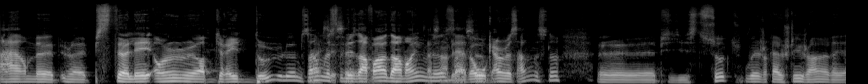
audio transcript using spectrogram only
arme, euh, pistolet 1, upgrade 2, là, il me semble. Ouais, c'est des affaires de même. Ça là, ressemblait ça à avait ça. aucun sens. Là. Euh, puis c'est ça que tu pouvais rajouter, genre, euh,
